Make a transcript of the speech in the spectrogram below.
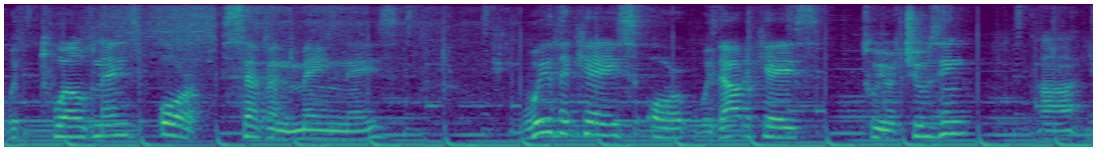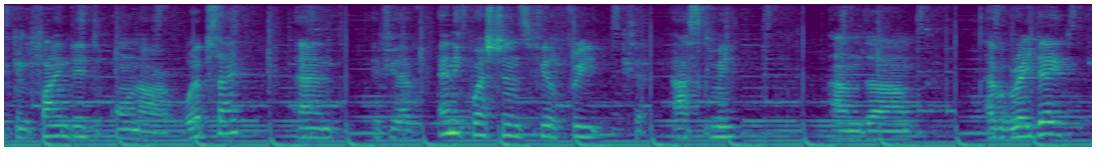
with 12 nays or 7 main nays with a case or without a case to your choosing. Uh, you can find it on our website and if you have any questions feel free to ask me and uh, have a great day.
